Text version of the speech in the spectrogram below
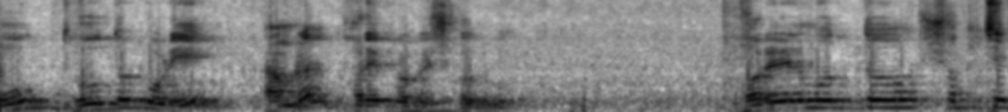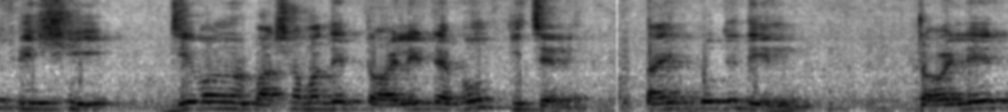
মুখ ধৌত করে আমরা ঘরে প্রবেশ করব। ঘরের মধ্যে সবচেয়ে বেশি জীবাণুর বাসা বাঁধে টয়লেট এবং কিচেনে। তাই প্রতিদিন টয়লেট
